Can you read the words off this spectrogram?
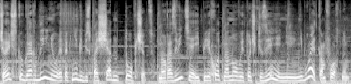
Человеческую гордыню эта книга беспощадно топчет, но развитие и переход на новые точки зрения не, не бывает комфортным.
